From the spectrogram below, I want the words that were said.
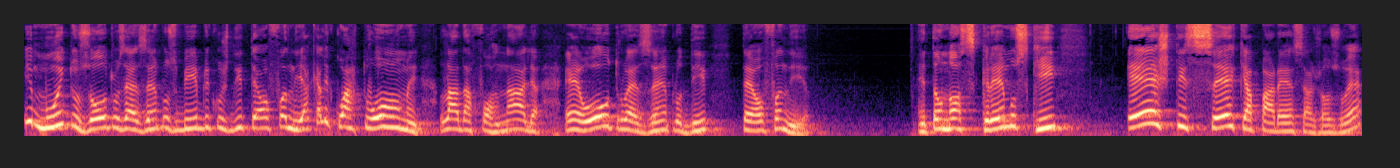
e muitos outros exemplos bíblicos de teofania. Aquele quarto homem lá da fornalha é outro exemplo de teofania. Então nós cremos que este ser que aparece a Josué,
